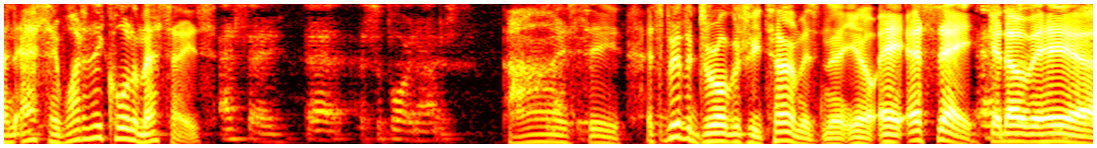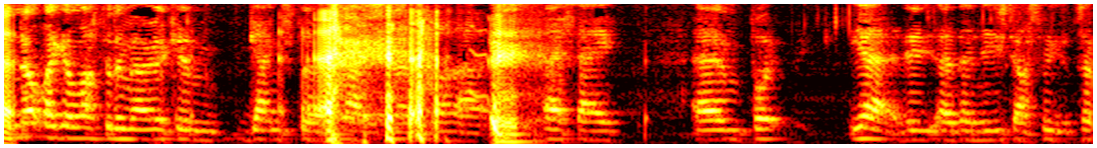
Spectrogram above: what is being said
an essay. Why do they call them essays? essay, uh, a supporting artist. Ah, I see. It's a bit of a derogatory term, isn't it? You know, hey, essay, get Essay, over here. not like a Latin American gangster. type, no, not that. Essay. Um, but yeah, they, and then they used to ask me. So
